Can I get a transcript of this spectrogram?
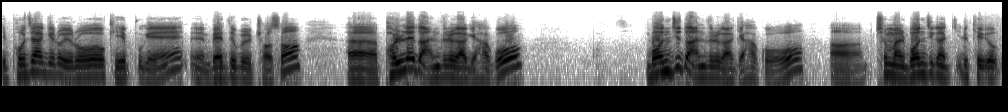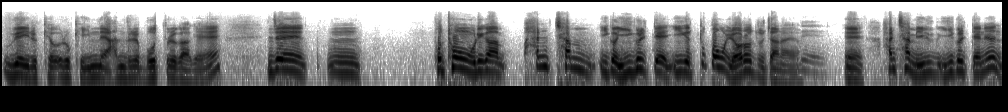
이 보자기로 이렇게 예쁘게 예, 매듭을 쳐서 어, 벌레도 안 들어가게 하고 먼지도 안 들어가게 하고 어, 정말 먼지가 이렇게 요- 위에 이렇게 이렇게 있네 안 들어 못 들어가게 이제 음, 보통 우리가 한참 이거 익을 때 이게 뚜껑을 열어두잖아요. 네. 예, 한참 익, 익을 때는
